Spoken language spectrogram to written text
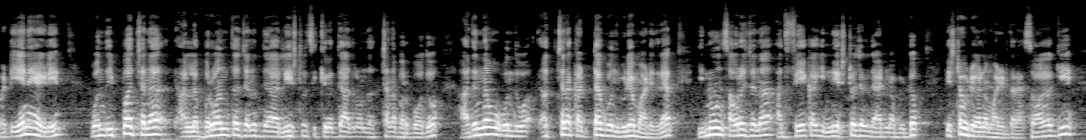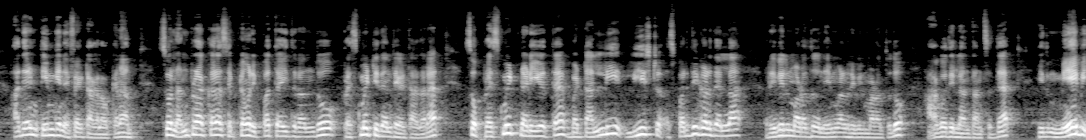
ಬಟ್ ಏನೇ ಹೇಳಿ, ಒಂದು ಇಪ್ಪತ್ತು ಜನ, ಅಲ್ಲಿ ಬರುವಂಥ ಜನದ ಲೀಸ್ಟಲ್ಲಿ ಸಿಕ್ಕಿರುತ್ತೆ ಅದರ ಒಂದು ಹತ್ತು ಜನ ಬರ್ಬೋದು. ಅದನ್ನು ಒಂದು ಹತ್ತು ಜನ ಕಟ್ಟಾಗಿ ಒಂದು ವಿಡಿಯೋ ಮಾಡಿದರೆ, ಇನ್ನೂ ಒಂದು ಸಾವಿರ ಜನ, ಅದು ಫೇಕಾಗಿ ಇನ್ನೂ ಎಷ್ಟೋ ಜನದ ಆ್ಯಡ್ ಮಾಡಿಬಿಟ್ಟು ಎಷ್ಟೋ ವಿಡಿಯೋಗಳನ್ನ ಮಾಡಿರ್ತಾರೆ. ಸೊ ಹಾಗಾಗಿ ಅದೇನು ಟೀಮ್ಗೇನು ಎಫೆಕ್ಟ್ ಆಗಲ್ಲ ಓಕೆನಾ ಸೊ ನನ್ನ ಪ್ರಕಾರ ಸೆಪ್ಟೆಂಬರ್ ಇಪ್ಪತ್ತೈದರಂದು ಪ್ರೆಸ್ ಮೀಟ್ ಇದೆ ಅಂತ ಹೇಳ್ತಾ ಇದ್ದಾರೆ ಸೊ ಪ್ರೆಸ್ ಮೀಟ್ ನಡೆಯುತ್ತೆ ಬಟ್ ಅಲ್ಲಿ ಲೀಸ್ಟ್ ಸ್ಪರ್ಧಿಗಳದೆಲ್ಲ ರಿವೀಲ್ ಮಾಡೋದು ನೇಮ್ಗಳನ್ನ ರಿವೀಲ್ ಮಾಡೋಂಥದ್ದು ಆಗೋದಿಲ್ಲ ಅಂತ ಅನಿಸುತ್ತೆ. ಇದು ಮೇ ಬಿ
